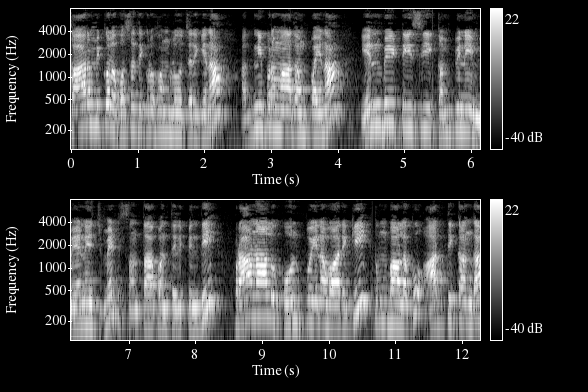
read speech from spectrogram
కార్మికుల వసతి గృహంలో జరిగిన అగ్ని ప్రమాదం పైన ఎన్బిటిసి కంపెనీ మేనేజ్మెంట్ సంతాపం తెలిపింది. ప్రాణాలు కోల్పోయిన వారికి కుటుంబాలకు ఆర్థికంగా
